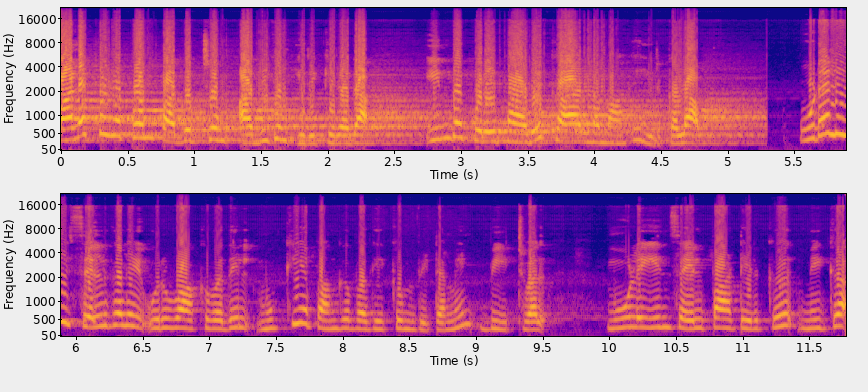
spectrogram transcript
மனக்குழப்பம் பதற்றம் அதிகம் இருக்கிறதா? இந்த குறைபாடு காரணமாக இருக்கலாம். உடலில் செல்களை உருவாக்குவதில் முக்கிய பங்கு வகிக்கும் விட்டமின் பி டுவெல் மூளையின் செயல்பாட்டிற்கு மிக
